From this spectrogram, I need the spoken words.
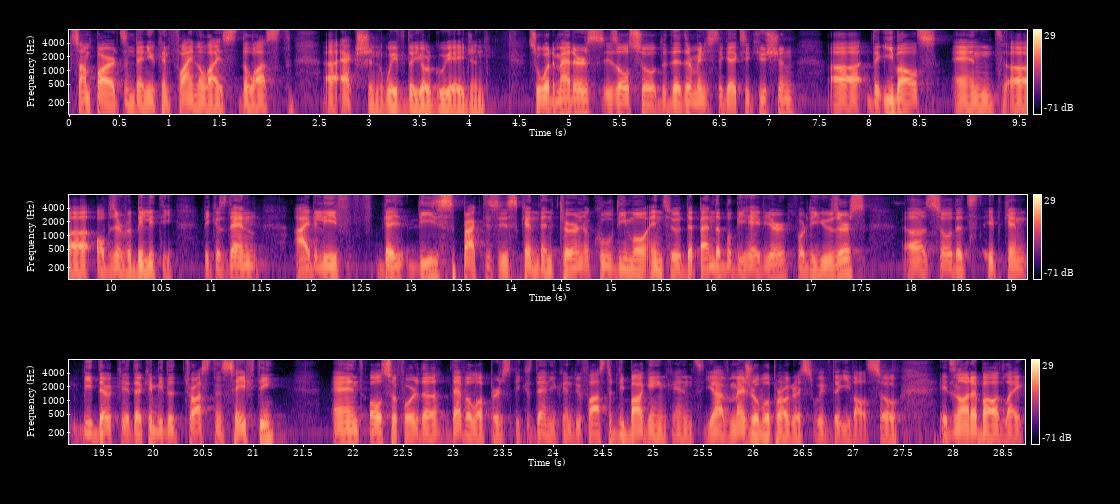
some parts and then you can finalize the last uh, action with the, your GUI agent. So what matters is also the deterministic execution, uh, the evals, and uh, observability. Because then I believe that these practices can then turn a cool demo into dependable behavior for the users, uh, so that it can be there, there can be the trust and safety, and also for the developers, because then you can do faster debugging and you have measurable progress with the evals. So it's not about like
